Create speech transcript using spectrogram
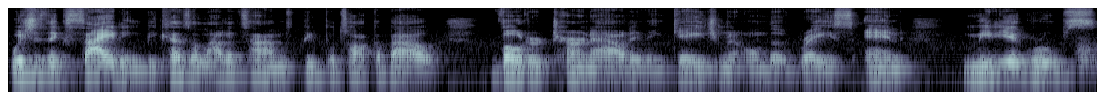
which is exciting because a lot of times people talk about voter turnout and engagement on the race. And media groups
